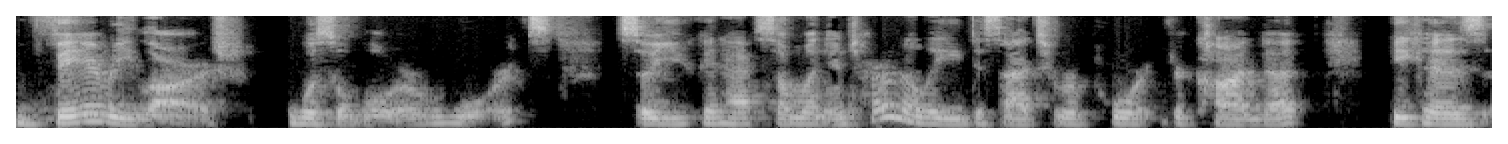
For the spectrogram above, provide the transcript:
very large whistleblower rewards. So you could have someone internally decide to report your conduct because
